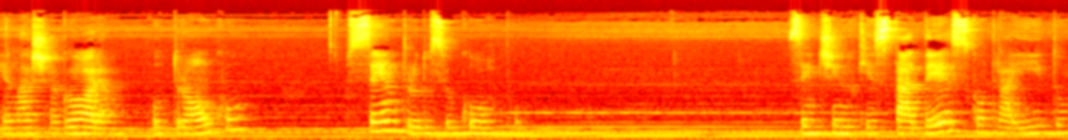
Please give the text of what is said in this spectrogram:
Relaxe agora o tronco, o centro do seu corpo, sentindo que está descontraído.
